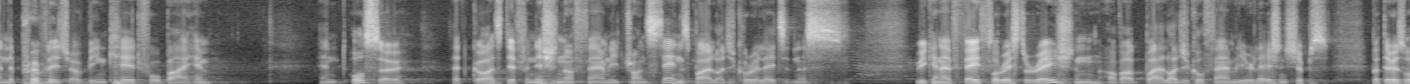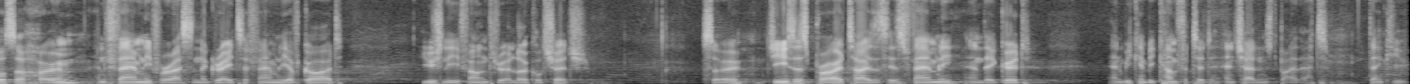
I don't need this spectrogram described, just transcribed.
and the privilege of being cared for by him, and also that God's definition of family transcends biological relatedness. We can have faithful restoration of our biological family relationships, but there is also home and family for us in the greater family of God, usually found through a local church. So, Jesus prioritizes his family and their good, and we can be comforted and challenged by that. Thank you.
